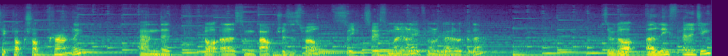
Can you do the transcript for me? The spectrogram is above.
TikTok shop currently. And they've got uh, some vouchers as well, so you can save some money on it if you want to go and look at that. So we've got a Leaf Energy,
